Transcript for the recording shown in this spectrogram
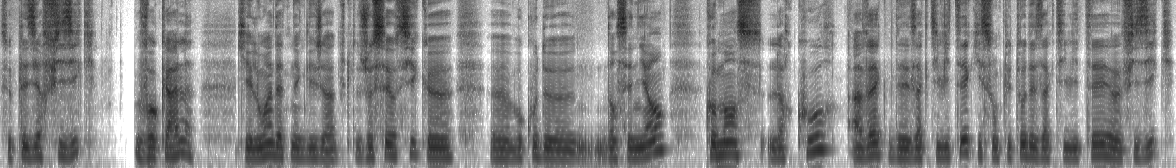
ce plaisir physique, vocal, qui est loin d'être négligeable. Je sais aussi que euh, beaucoup d'enseignants commencent leurs cours avec des activités qui sont plutôt des activités euh, physiques,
